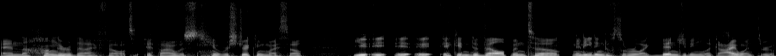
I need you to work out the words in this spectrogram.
and the hunger that I felt if I was you know restricting myself, you it, it, it can develop into an eating disorder like binge eating, like I went through.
